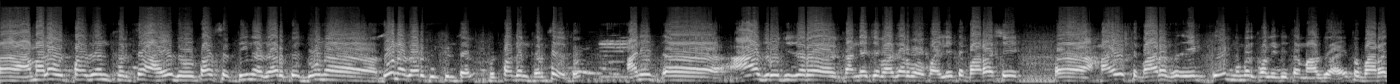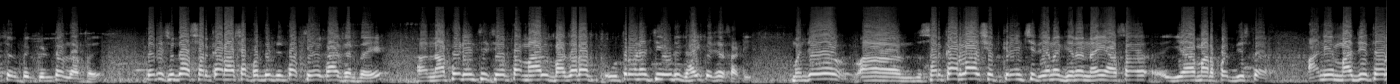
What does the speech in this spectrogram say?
आम्हाला उत्पादन खर्च आहे जवळपास तीन हजार रुपये दोन दोन हजार रुपये क्विंटल उत्पादन खर्च येतो. आणि आज रोजी जर कांद्याचे बाजारभाव पाहिले तर बाराशे हायेस्ट बारा एक एक नंबर क्वालिटीचा माल जो आहे तो बाराशे रुपये क्विंटल जातोय. तरी सुद्धा सरकार अशा पद्धतीचा खेळ काय करतंय? नाफेड यांची शेअरचा माल बाजारात उतरवण्याची एवढी घाई कशासाठी? म्हणजे सरकारला शेतकऱ्यांची देणं घेणं नाही असं या मार्फत दिसतं. आणि माझी तर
